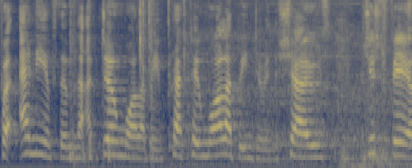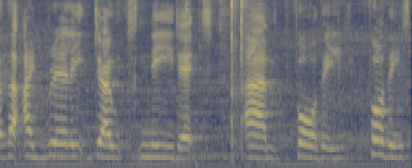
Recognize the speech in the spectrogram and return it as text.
for any of them that I've done while I've been prepping, while I've been doing the shows, just feel that I really don't need it um, for, the, for these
